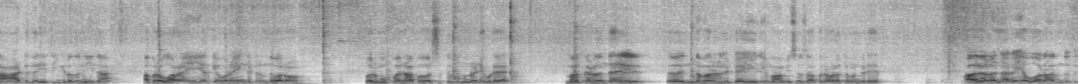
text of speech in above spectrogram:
தான் ஆட்டுக்கறியை திங்கிறதும் நீ தான். அப்புறம் உரம் இயற்கை உரம் எங்கிட்ட இருந்து வரும்? ஒரு முப்பது நாற்பது வருஷத்துக்கு முன்னாடி கூட மக்கள் வந்து இந்த மாதிரி டெய்லி மாமிசம் சாப்பிட்ற வழக்கம்லாம் கிடையாது. அதனால் நிறைய உரம் இருந்தது.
